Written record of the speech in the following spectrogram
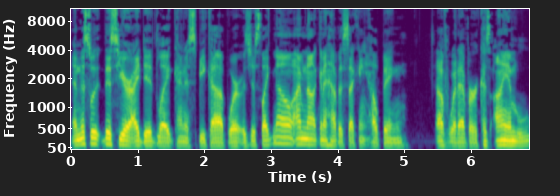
And this was this year, I did like kind of speak up where it was just like, no, I'm not going to have a second helping of whatever because I am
